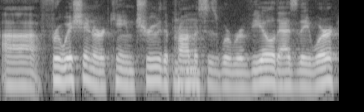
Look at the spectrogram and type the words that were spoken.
uh, fruition or came true, the Mm-hmm. promises were revealed as they were.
